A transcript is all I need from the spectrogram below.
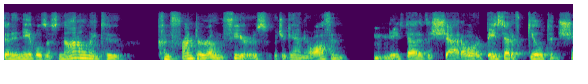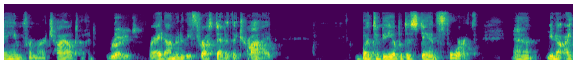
that enables us not only to confront our own fears, which again are often mm-hmm. based out of the shadow or based out of guilt and shame from our childhood. Right. Right? I'm going to be thrust out of the tribe. But to be able to stand forth. Uh, you know, I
